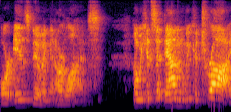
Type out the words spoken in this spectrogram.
or is doing in our lives. And we could sit down and we could try,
